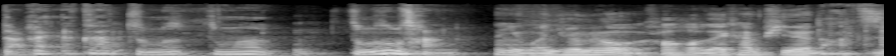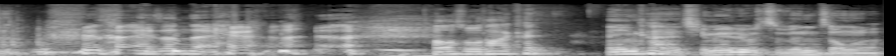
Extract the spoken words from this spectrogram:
打开啊看怎么怎么怎么这么长？那你完全没有好好在看 P 的打字，哎，真的欸。他说他看他已经看了前面六十分钟了，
